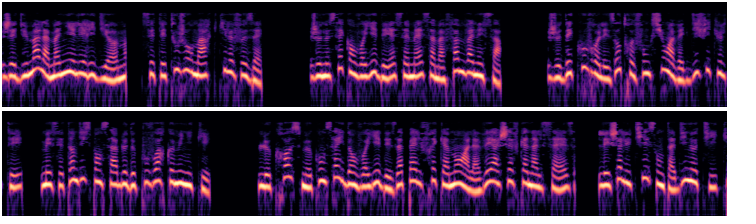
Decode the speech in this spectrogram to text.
J'ai du mal à manier l'iridium, c'était toujours Marc qui le faisait. Je ne sais qu'envoyer des SMS à ma femme Vanessa. Je découvre les autres fonctions avec difficulté, mais c'est indispensable de pouvoir communiquer. Le Cross me conseille d'envoyer des appels fréquemment à la VHF Canal 16, les chalutiers sont à 10 nautiques,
